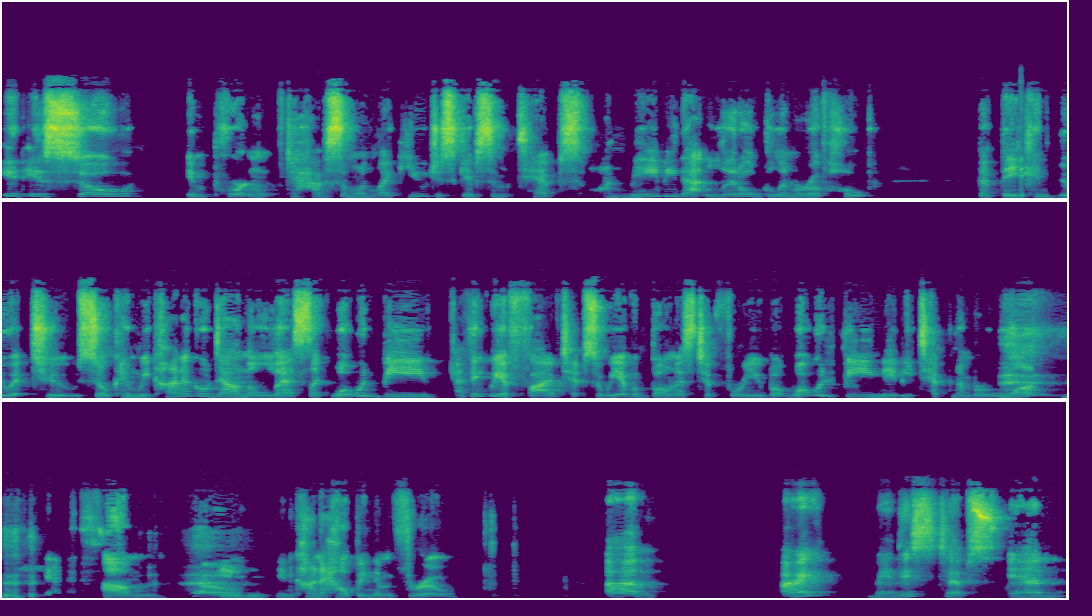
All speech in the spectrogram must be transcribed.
it is so important to have someone like you just give some tips on maybe that little glimmer of hope that they can do it too. So can we kind of go down the list? Like what would be I think we have 5 tips. So we have a bonus tip for you, but what would be maybe tip number 1 um So, in in kind of helping them through? um, I made these tips in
